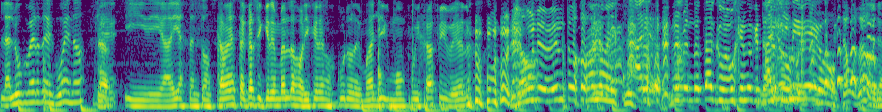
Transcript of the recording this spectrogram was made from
la, la luz verde es buena Claro. eh, y ahí hasta entonces. Cabe destacar si quieren ver los orígenes oscuros de Magic, Monfu y Huffy, vean un evento No lo escuché. de Pendotaku, búsquenlo que está Hay un video. Está borrado ya.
